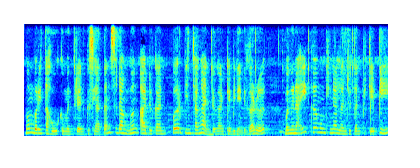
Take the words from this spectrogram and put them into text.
memberitahu Kementerian Kesihatan sedang mengadakan perbincangan dengan Kabinet Negara mengenai kemungkinan lanjutan PKP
